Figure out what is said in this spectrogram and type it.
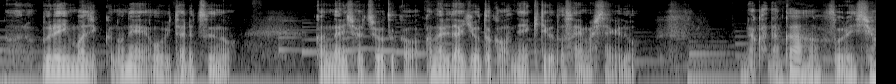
のブレインマジックのねオービタル2のかなり社長とかはかなり代表とかはね来てくださいましたけど。なかなかそれ以上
